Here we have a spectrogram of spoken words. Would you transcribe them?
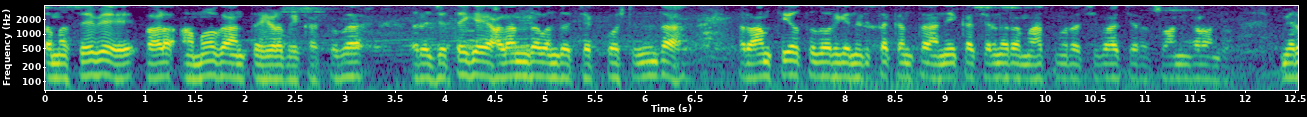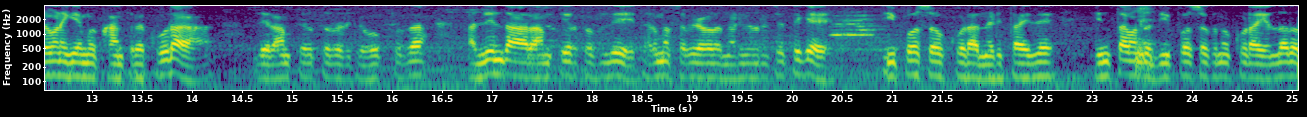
ತಮ್ಮ ಸೇವೆ ಭಾಳ ಅಮೋಘ ಅಂತ ಹೇಳಬೇಕಾಗ್ತದೆ. ಅದರ ಜೊತೆಗೆ ಆಳಂದ ಒಂದು ಚೆಕ್ ಪೋಸ್ಟ್ನಿಂದ ರಾಮ್ ತೀರ್ಥದವರಿಗೆ ನಡೀತಕ್ಕಂಥ ಅನೇಕ ಶರಣರ, ಮಹಾತ್ಮರ, ಶಿವಾಚಾರ್ಯ ಸ್ವಾಮಿಗಳ ಒಂದು ಮೆರವಣಿಗೆ ಮುಖಾಂತರ ಕೂಡ ಇಲ್ಲಿ ರಾಮ್ ತೀರ್ಥದವರಿಗೆ ಹೋಗ್ತದೆ. ಅಲ್ಲಿಂದ ಆ ರಾಮ್ ತೀರ್ಥದಲ್ಲಿ ಧರ್ಮಸಭೆಗಳು ನಡೆಯೋದ್ರ ಜೊತೆಗೆ ದೀಪೋತ್ಸವ ಕೂಡ ನಡೀತಾ ಇದೆ. ಇಂಥ ಒಂದು ದೀಪೋತ್ಸವಕ್ಕೂ ಕೂಡ ಎಲ್ಲರೂ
